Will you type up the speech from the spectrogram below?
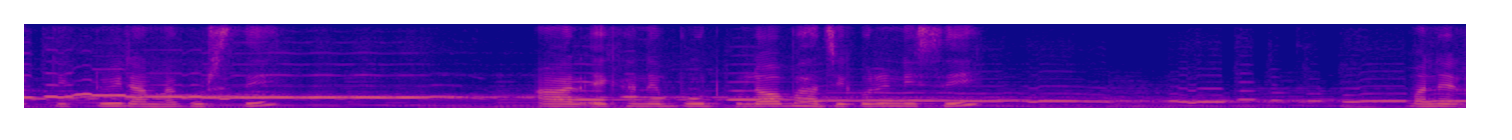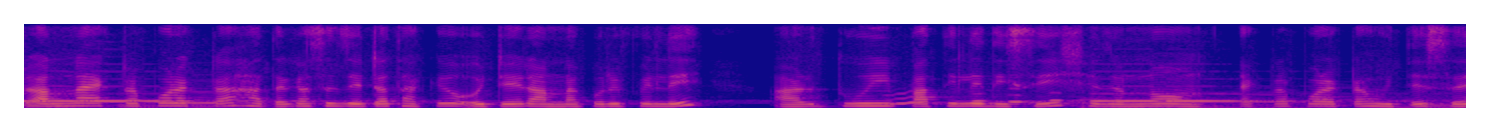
একটু একটুই রান্না করছি। আর এখানে বুটগুলোও ভাজি করে নিছি। মানে রান্না একটার পর একটা হাতের কাছে যেটা থাকে ওইটাই রান্না করে ফেলি। আর দুই পাতিলে দিছি, সেজন্য একটার পর একটা হইতেছে।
